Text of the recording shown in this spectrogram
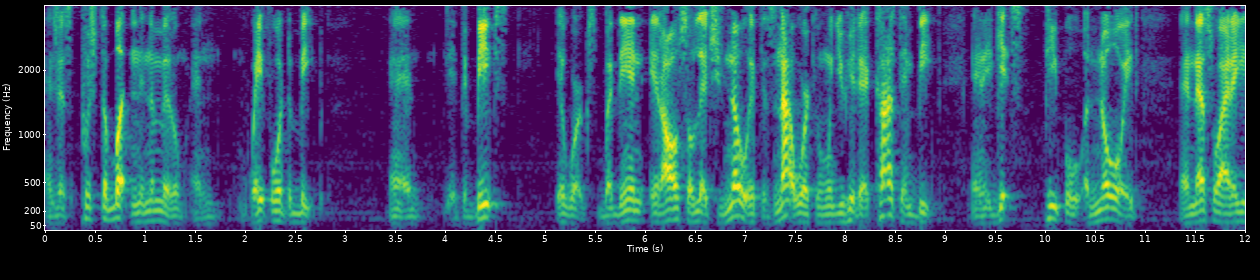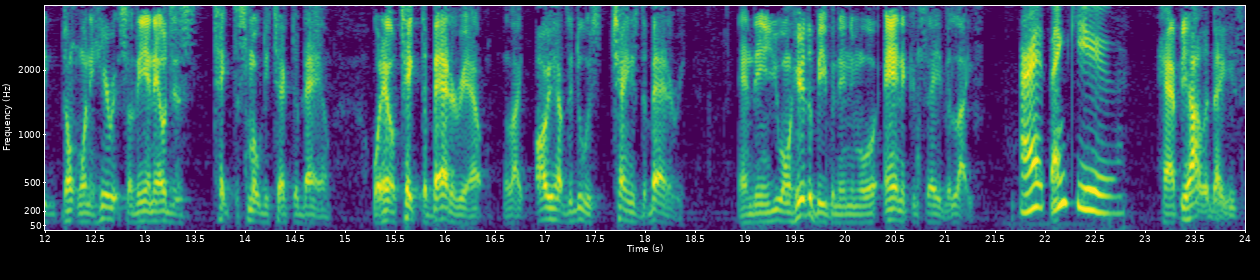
and just push the button in the middle and wait for it to beep. And if it beeps, it works. But then it also lets you know if it's not working when you hear that constant beep, and it gets people annoyed, and that's why they don't want to hear it. So then they'll just take the smoke detector down, or they'll take the battery out. Like all you have to do is change the battery, and then you won't hear the beeping anymore, and it can save your life. All right, thank you. Happy holidays.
